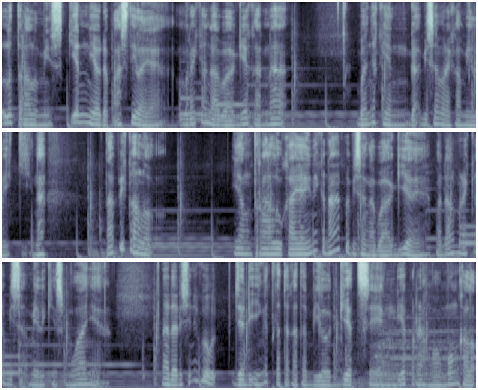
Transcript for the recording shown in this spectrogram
lu terlalu miskin ya udah pasti lah ya mereka nggak bahagia karena banyak yang nggak bisa mereka miliki nah tapi kalau yang terlalu kaya ini kenapa bisa nggak bahagia ya padahal mereka bisa miliki semuanya nah dari sini gue jadi inget kata-kata Bill Gates yang dia pernah ngomong kalau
